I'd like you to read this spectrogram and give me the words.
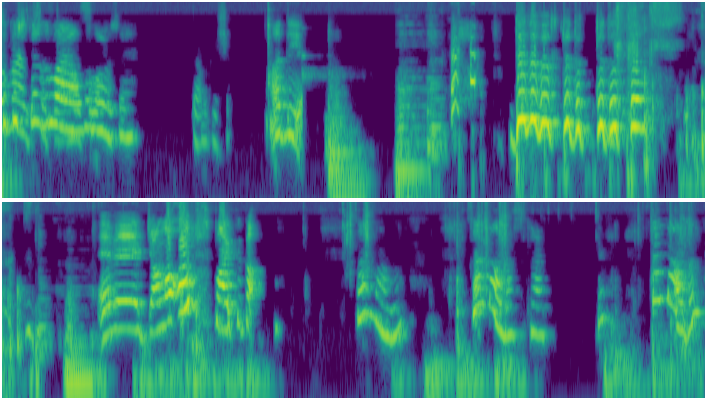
Sıkıştırdılar aldılar seni. Tamam kışım. Hadi. Dı. Evet canlı hop Spike'ı ka... Sen mi aldın? Sen mi aldın Spike? Sen mi aldın?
